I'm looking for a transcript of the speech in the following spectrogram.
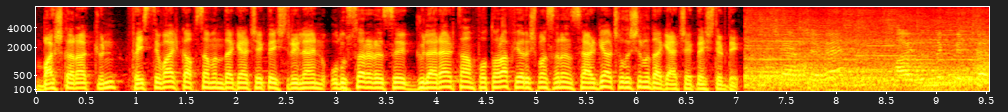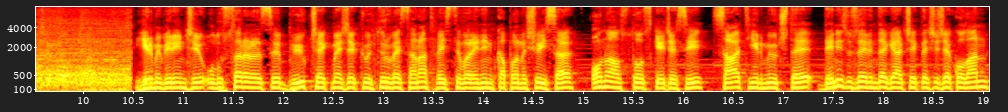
Başkan Akgün, festival kapsamında gerçekleştirilen Uluslararası Güler Ertan Fotoğraf Yarışması'nın sergi açılışını da gerçekleştirdi. Çerçeve aydınlık bir çerçeve olacak. 21. Uluslararası Büyükçekmece Kültür ve Sanat Festivali'nin kapanışı ise 10 Ağustos gecesi saat 23'te deniz üzerinde gerçekleşecek olan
